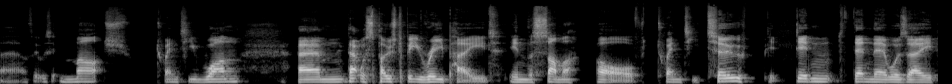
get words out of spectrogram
Uh, I think it was in March twenty one. Um, that was supposed to be repaid in the summer of 22. It didn't. Then there was a,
